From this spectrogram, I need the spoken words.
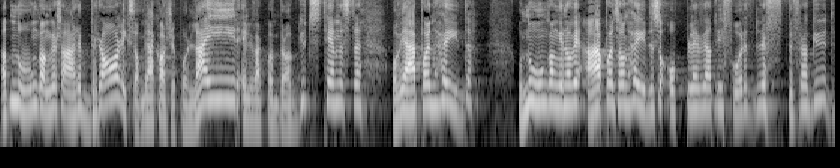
At Noen ganger så er det bra. liksom. Vi er kanskje på leir eller vi har vært på en bra gudstjeneste. Og vi er på en høyde. Og Noen ganger når vi er på en sånn høyde, så opplever vi at vi får et løfte fra Gud.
